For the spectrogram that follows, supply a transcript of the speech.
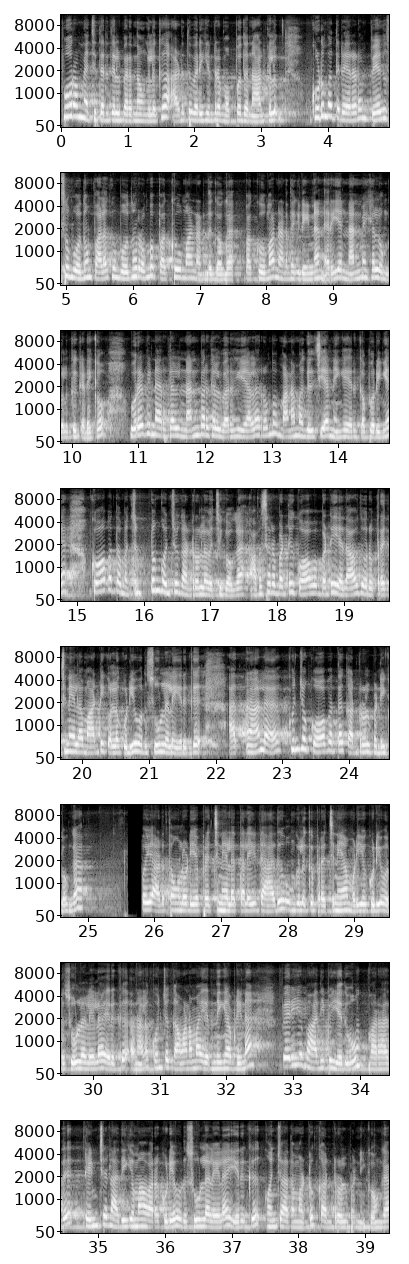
பூரம் நட்சத்திரத்தில் பிறந்தவங்களுக்கு அடுத்து வருகின்ற முப்பது நாட்களும் குடும்பத்தினரிடம் பேசும்போதும் பழகும் போதும் ரொம்ப பக்குவமாக நடந்துக்கோங்க. பக்குவமாக நடந்துக்கிட்டிங்கன்னா நிறைய நன்மைகள் உங்களுக்கு கிடைக்கும். உறவினர்கள் நண்பர்கள் வருகையால் ரொம்ப மன மகிழ்ச்சியாக நீங்கள் இருக்க போகிறீங்க கோபத்தை மட்டும் கொஞ்சம் கண்ட்ரோலில் வச்சுக்கோங்க. அவசரப்பட்டு கோபப்பட்டு ஏதாவது ஒரு பிரச்சனையில் மாட்டிக்கொள்ளக்கூடிய ஒரு சூழ்நிலை இருக்குது அதனால் கொஞ்சம் கோபத்தை கண்ட்ரோல் பண்ணிக்கோங்க. போய் அடுத்தவங்களுடைய பிரச்சனையில் தலையிட்டு அது உங்களுக்கு பிரச்சனையாக முடியக்கூடிய ஒரு சூழ்நிலையெல்லாம் இருக்குது அதனால் கொஞ்சம் கவனமாக இருந்தீங்க அப்படின்னா பெரிய பாதிப்பு எதுவும் வராது. டென்ஷன் அதிகமாக வரக்கூடிய ஒரு சூழ்நிலையில் இருக்குது கொஞ்சம் அதை மட்டும் கண்ட்ரோல் பண்ணிக்கோங்க.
